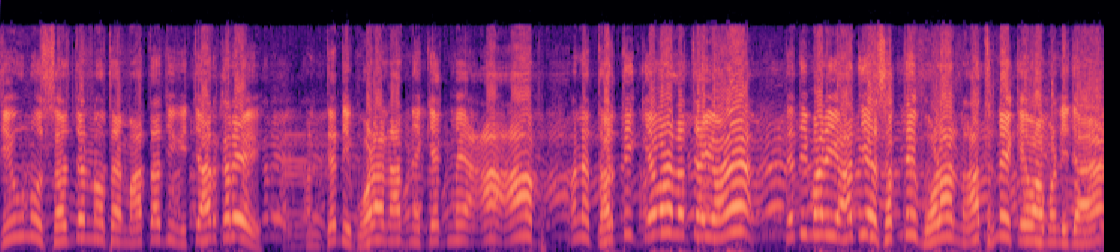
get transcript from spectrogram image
જીવનું સર્જન ન થાય, માતાજી વિચાર કરે, અને તેથી ભોળાનાથને કે મેં આ આપ અને ધરતી કેવા રચાયો હે? તેથી મારી આદ્ય શક્તિ ભોળાનાથને કેવા મળી જાય.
